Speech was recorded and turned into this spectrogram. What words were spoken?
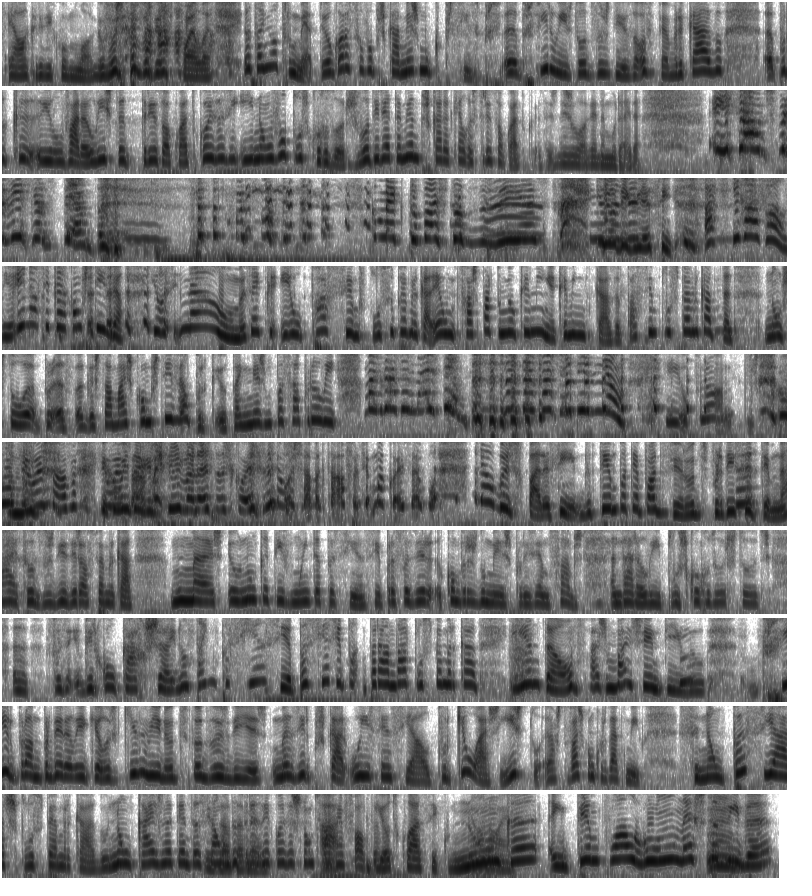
Ela criticou-me logo, eu vou já fazer spoiler. Eu tenho outro método, eu agora só vou buscar mesmo o que preciso. Ah, Prefiro ir todos os dias ao supermercado ah, porque, e levar a lista de três ou quatro coisas e, e não vou pelos corredores, vou diretamente buscar aquelas três ou quatro coisas, diz logo Ana Moreira. Isso é um desperdício de tempo! Como é que tu vais todos os dias? E eu digo-lhe assim: ah, e gasóleo? E não sei o que é combustível. E eu assim: não, mas é que eu passo sempre pelo supermercado, é um- faz parte do meu caminho, a caminho de casa, passo sempre pelo supermercado. Portanto, não estou a, a- a gastar mais combustível, porque eu tenho mesmo que passar por ali. Mas gastas mais tempo! Não tem- faz sentido, não! E eu, pronto, desculpa, eu achava. Fico eu muito achava- agressiva nestas coisas. eu achava que estava a fazer uma coisa boa. Não, mas repara, assim, de tempo até pode ser um desperdício de tempo. Ai, todos os dias ir ao supermercado. Mas eu nunca tive muita paciência para fazer compras do mês, por exemplo, sabes? Andar ali pelos corredores todos, ah, fazer, vir com o carro cheio. Não tenho paciência, paciência pa- para andar pelo supermercado. E então faz mais sentido. Prefiro, pronto, perder ali aqueles 15 minutos todos os dias, mas ir buscar o essencial, porque eu acho isto, eu acho que tu vais concordar comigo. Se não passeares pelo supermercado, não cais na tentação de Exatamente. trazer coisas que não te fazem Ah, falta. E outro clássico, não é? nunca, em tempo algum nesta vida,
